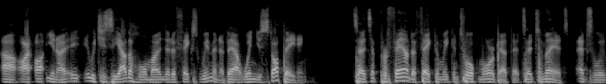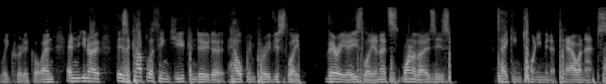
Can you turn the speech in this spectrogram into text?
uh, I, I, you know, it, which is the other hormone that affects women about when you stop eating. So it's a profound effect, and we can talk more about that. So to me, it's absolutely critical. And and you know, there's a couple of things you can do to help improve your sleep very easily, and that's one of those is taking 20 minute power naps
